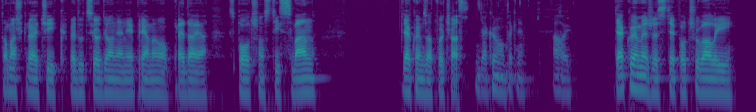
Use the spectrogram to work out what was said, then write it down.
Tomáš Krajčík, vedúci oddelenia nepriamého predaja spoločnosti SVAN. Ďakujem za tvoj čas. Ďakujem vám pekne. Ahoj. Ďakujeme, že ste počúvali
